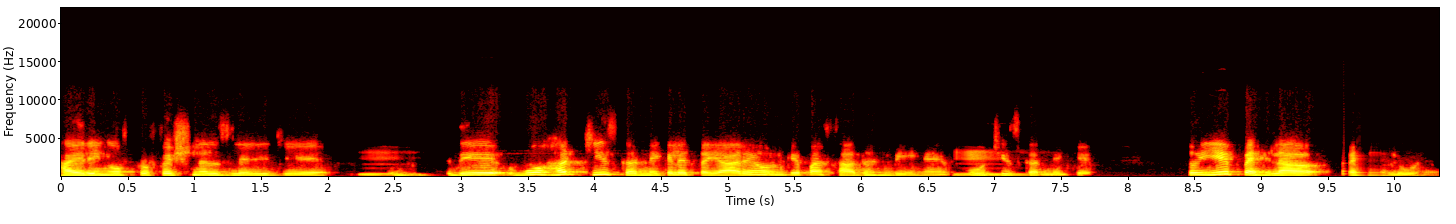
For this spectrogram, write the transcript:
हायरिंग ऑफ़ प्रोफेशनल्स ले लीजिए हम्म। दे वो हर चीज़ करने के लिए तैयार हैं और उनके पास साधन भी हैं वो चीज़ हम्म। करने के तो ये पहला पहलू है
